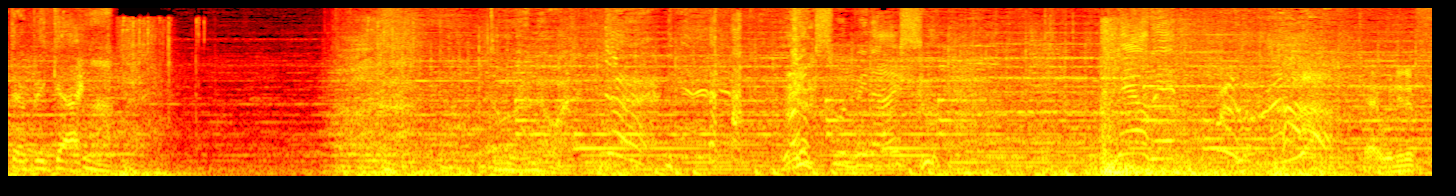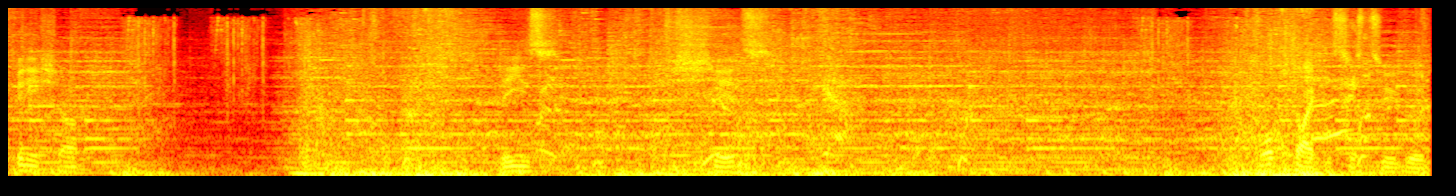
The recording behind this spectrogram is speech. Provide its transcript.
Out there, big guy. Jinx would be nice. Nailed it! Okay, we need to finish off these shits. Warp strike is just too good.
